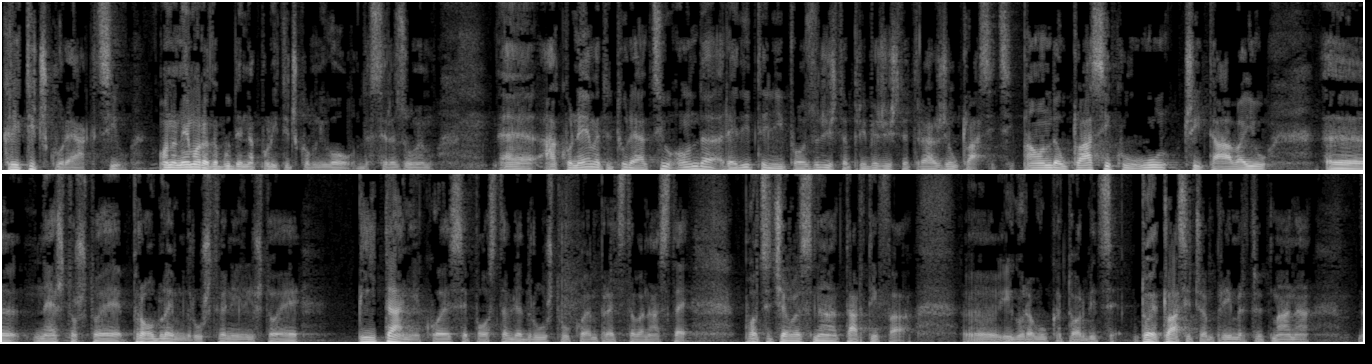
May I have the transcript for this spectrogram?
kritičku reakciju, ona ne mora da bude na političkom nivou, da se razumemo. E, ako nemate tu reakciju, onda reditelji i pozorišta pribežište traže u klasici. Pa onda u klasiku učitavaju e, nešto što je problem društveni ili što je pitanje koje se postavlja društvu u kojem predstava nastaje. Podsjećam vas na Tartifa e, Igora Vuka Torbice. To je klasičan primer tretmana e,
